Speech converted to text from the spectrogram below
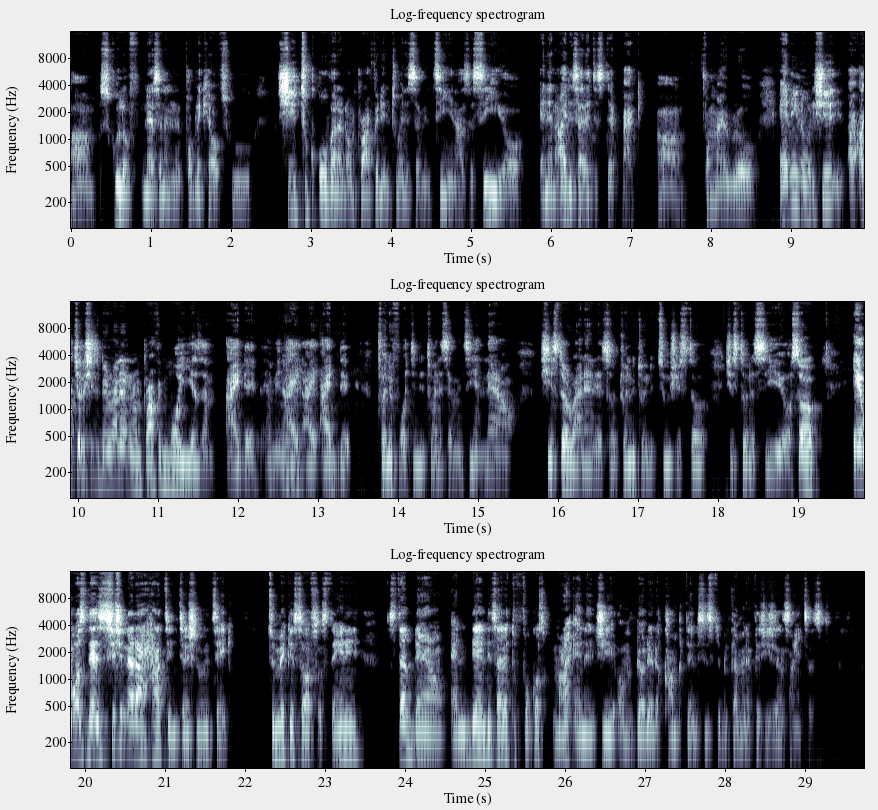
um, School of Nursing and the Public Health School. She took over the nonprofit in 2017 as the CEO. And then I decided to step back um, from my role. And you know, she actually she's been running a nonprofit more years than I did. I mean, mm-hmm. I, I I did 2014 to 2017, and now she's still running it. So 2022, she's still she's still the CEO. So it was the decision that I had to intentionally take to make it self-sustaining, step down, and then decided to focus my energy on building the competencies to becoming a physician scientist.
